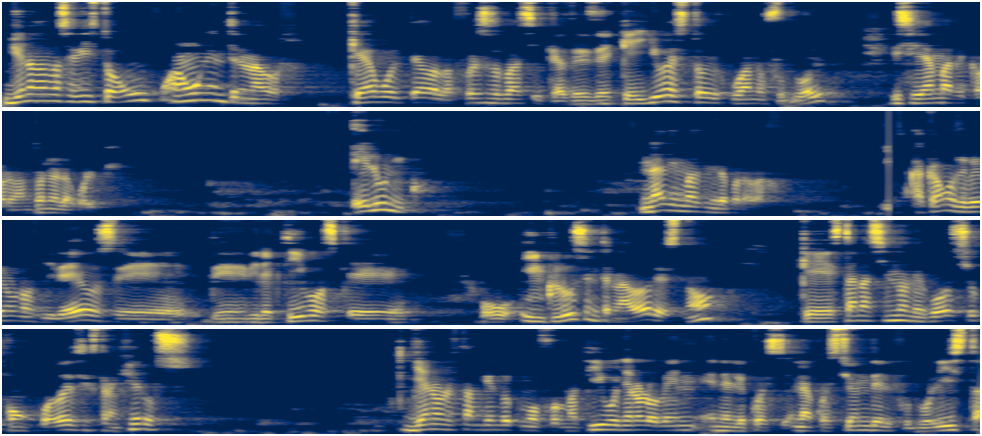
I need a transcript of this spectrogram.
Yo nada más he visto a un, a un entrenador que ha volteado a las fuerzas básicas desde que yo estoy jugando fútbol y se llama Ricardo Antonio La Volpe. El único. Nadie más mira para abajo. Acabamos de ver unos videos de, directivos que, o incluso entrenadores, ¿no? Que están haciendo negocio con jugadores extranjeros. Ya no lo están viendo como formativo, ya no lo ven en, la cuestión del futbolista,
